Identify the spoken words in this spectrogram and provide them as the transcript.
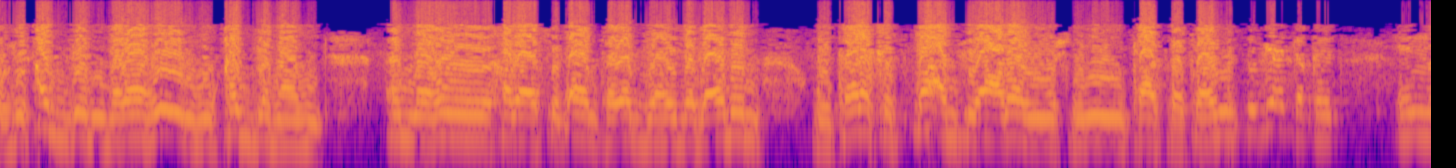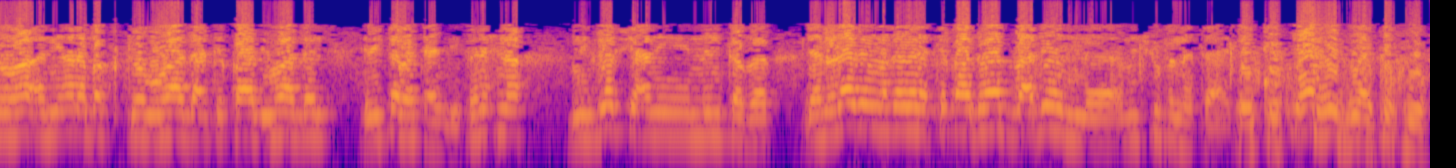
وبيقدم براهين مقدما أنه خلاص الآن توجه إلى العلم وترك الطعن في أعراض المسلمين كافة. بيعتقد إنه أني أنا بكتب وهذا اعتقادي وهذا اللي ثبت عندي. فنحن نقدرش يعني ننتظر لأنه لازم نغير الاعتقادات بعدين بنشوف النتائج. الكفار هيك لا تخلف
